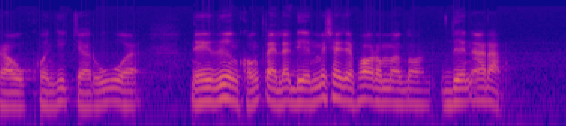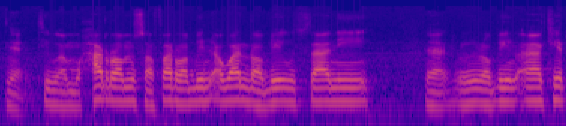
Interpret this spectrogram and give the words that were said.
เราควรที่จะรู้ว่าในเรื่องของแต่ละเดือนไม่ใช่เฉพาะรอมฎอนเดือนอาหรับเนี่ยที่ว่ามุฮัรรอมซอฟารรอบินอวันรอบิอุซานีนะหรือรอบินอาคิร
